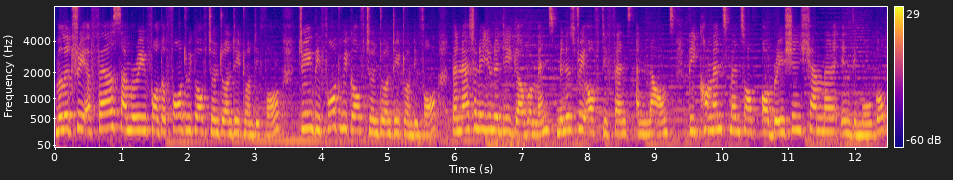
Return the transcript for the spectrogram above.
Military Affairs Summary for the fourth week of June 2024. During the fourth week of June 2024, the National Unity Government's Ministry of Defense announced the commencement of Operation Shanman in the Mogok,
